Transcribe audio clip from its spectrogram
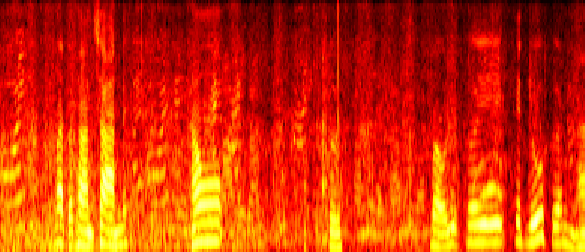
ห้อยมาตรฐานชานเด้ไอ้ห้อย เฮาคือเบาลิเคยเฮ็ดอยู่เพื่อนนะ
